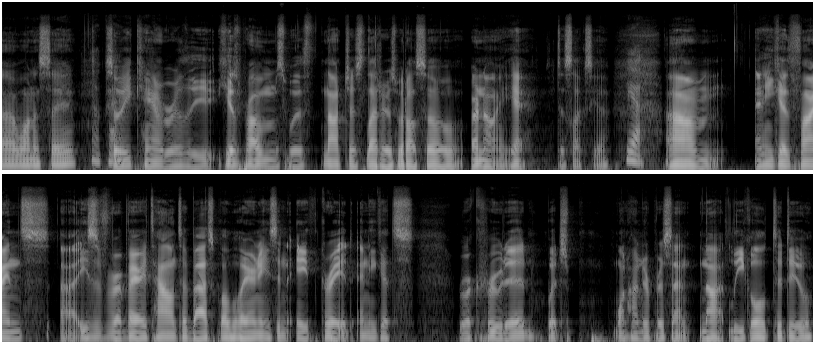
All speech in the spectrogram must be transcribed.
I want to say. Okay. So he can't really. He has problems with not just letters, but also, or no, yeah, dyslexia. yeah. Um, and he gets finds. Uh, he's a very talented basketball player, and he's in eighth grade, and he gets recruited, which 100% not legal to do,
